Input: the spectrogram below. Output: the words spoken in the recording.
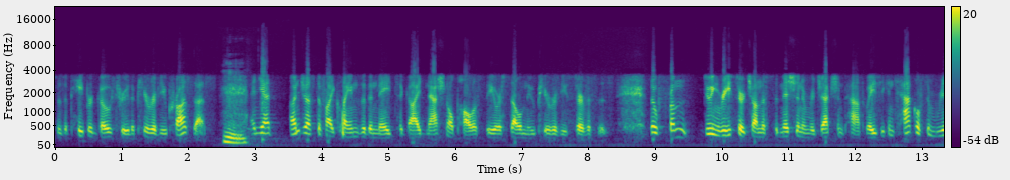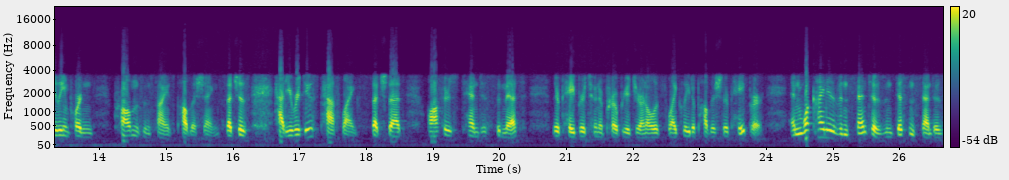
does a paper go through the peer review process? Hmm. And yet, unjustified claims have been made to guide national policy or sell new peer review services. So, from doing research on the submission and rejection pathways, you can tackle some really important problems in science publishing, such as how do you reduce path lengths such that authors tend to submit their paper to an appropriate journal it's likely to publish their paper? And what kind of incentives and disincentives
